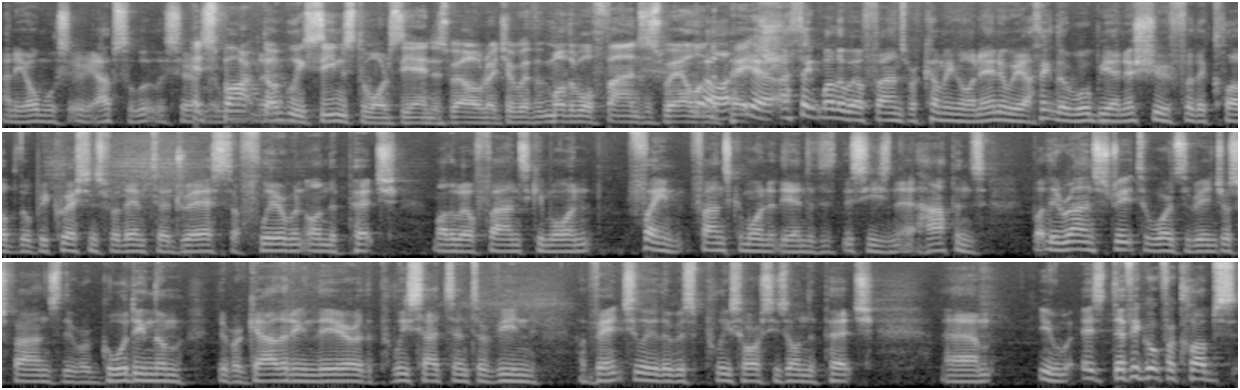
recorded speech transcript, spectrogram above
and he almost, he absolutely certainly. It sparked ugly scenes towards the end as well, Richard, with Motherwell fans as well, on the pitch. yeah, I think Motherwell fans were coming on anyway. I think there will be an issue for the club. There'll be questions for them to address. A flare went on the pitch. Motherwell fans came on. Fine, fans come on at the end of the season. It happens. But they ran straight towards the Rangers fans. They were goading them. They were gathering there. The police had to intervene. Eventually, there was police horses on the pitch. Um, you know, it's difficult for clubs.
